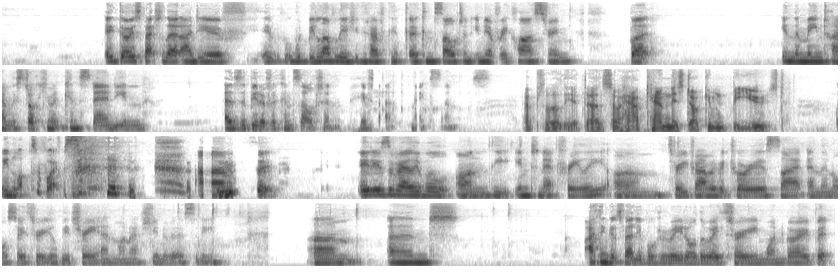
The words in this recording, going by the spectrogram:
it goes back to that idea of it would be lovely if you could have a consultant in every classroom, but in the meantime, this document can stand in as a bit of a consultant, if that makes sense. Absolutely, it does. So, how can this document be used? In lots of ways. um, so it is available on the internet freely um, through Drama Victoria's site and then also through Ilbijerri and Monash University. Um, and I think it's valuable to read all the way through in one go. But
